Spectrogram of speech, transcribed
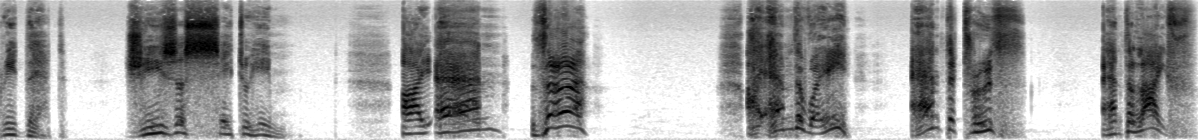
read that. Jesus said to him, I am the I am the way and the truth and the life.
